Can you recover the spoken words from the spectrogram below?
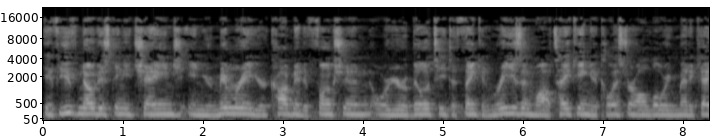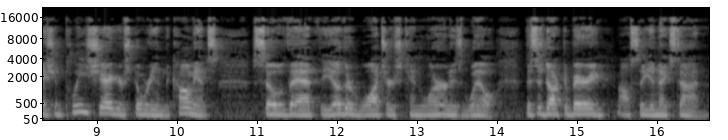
If you've noticed any change in your memory, your cognitive function, or your ability to think and reason while taking a cholesterol lowering medication, please share your story in the comments so that the other watchers can learn as well. This is Dr. Berry. I'll see you next time.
